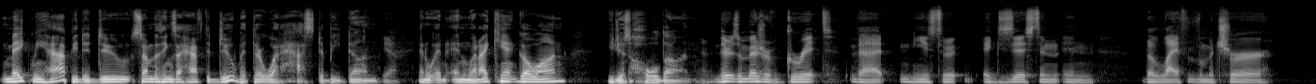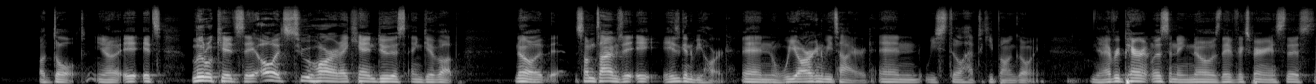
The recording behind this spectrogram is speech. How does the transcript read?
make me happy to do some of the things I have to do, but they're what has to be done. Yeah. And when, and when I can't go on, you just hold on. There's a measure of grit that needs to exist in, in the life of a mature adult. You know, it, it's little kids say, "Oh, it's too hard. I can't do this," and give up. No, sometimes it, it is going to be hard, and we are going to be tired, and we still have to keep on going. You know, every parent listening knows they've experienced this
